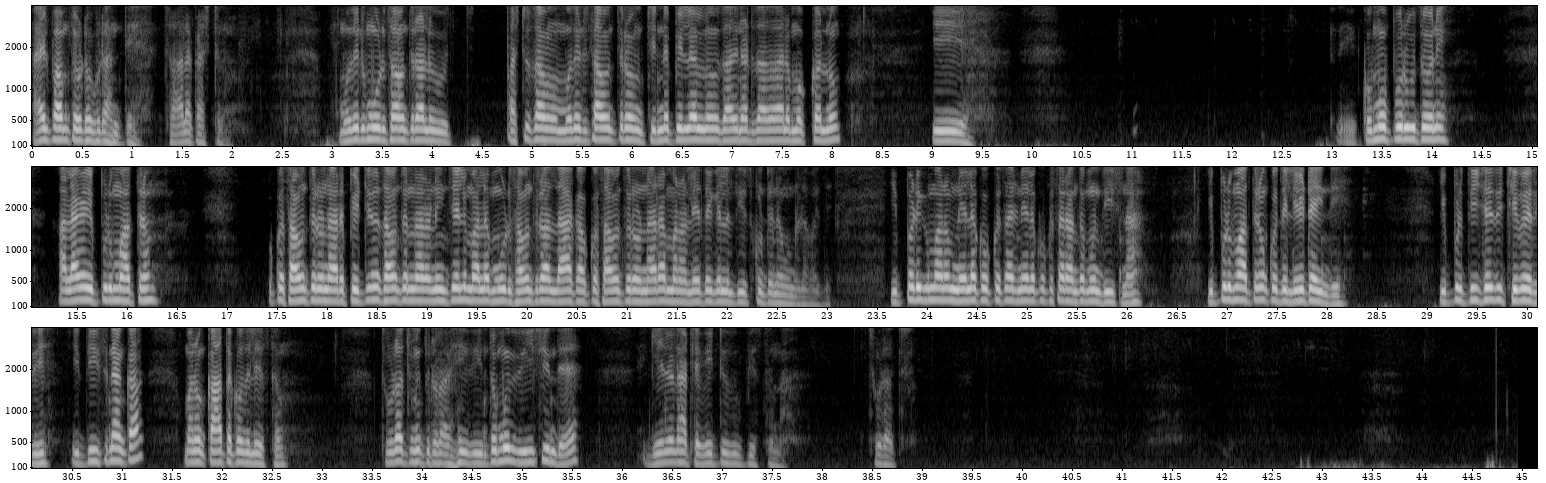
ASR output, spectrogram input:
ఆయిల్ పామ్ తోట కూడా అంతే చాలా కష్టం. మొదటి మూడు సంవత్సరాలు ఫస్ట్ సం మొదటి సంవత్సరం చిన్న పిల్లలను చదివినట్టు చదవాలి మొక్కలను. ఈ కొమ్ము పురుగుతోని అలాగే ఇప్పుడు మాత్రం ఒక సంవత్సరంన్నర పెట్టిన సంవత్సరంన్నర నుంచి వెళ్ళి మళ్ళీ మూడు సంవత్సరాల దాకా ఒక సంవత్సరంన్నర మనం లేత తీసుకుంటూనే ఉండడం అది. ఇప్పటికి మనం నెలకొకసారి నెలకొకసారి అంతకుముందు తీసిన ఇప్పుడు మాత్రం కొద్దిగా లేట్ అయింది. ఇప్పుడు తీసేది చివరిది. ఇది తీసినాక మనం ఖాతాకు వదిలేస్తాం. చూడొచ్చు మిత్రులు ఇది ఇంతకుముందు తీసిందే. గేలని అట్లా పెట్టి చూపిస్తున్నా. చూడొచ్చు.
